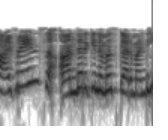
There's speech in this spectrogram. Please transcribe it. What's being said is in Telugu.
హాయ్ ఫ్రెండ్స్ అందరికి నమస్కారం అండి.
